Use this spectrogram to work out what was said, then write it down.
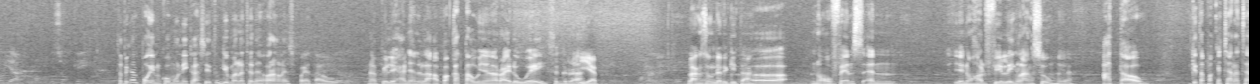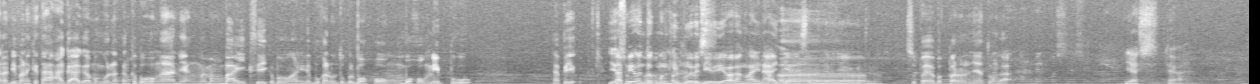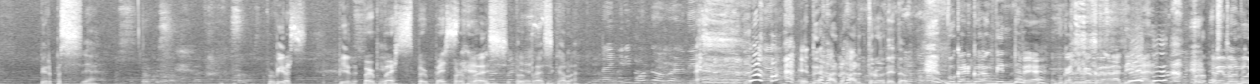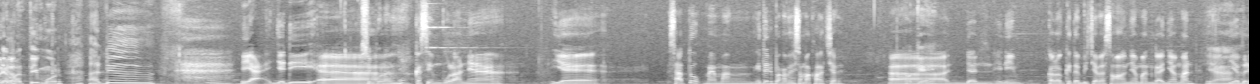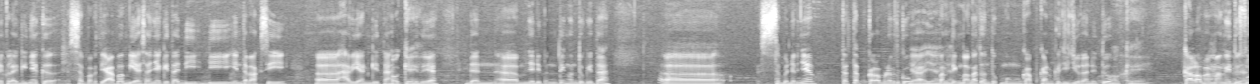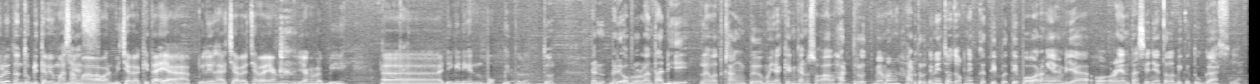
tapi kan poin komunikasi itu gimana caranya orang lain supaya tahu. Nah pilihannya adalah apakah taunya right away segera, Iya. Langsung dari kita. uh, no offense and ya no hard feeling langsung ya, atau kita pakai cara-cara di mana kita agak-agak menggunakan kebohongan yang memang baik sih kebohongan ini bukan untuk berbohong, bohong nipu, tapi ya Tapi sup- untuk uh, menghibur memperhalus. diri orang lain aja Heeh. sebenarnya gitu loh. supaya bapernya tuh nggak Yes. ya purpose ya Purpose. Pir, Purpose, purpose. purpose Yes. purpose kalau Nah yang ini bodoh berarti. itu hard hard truth itu Bukan kurang pintar ya, bukan juga kurang latihan. Tapi tuh emang di bodoh. Jawa Timur aduh Ya, jadi eh, Kesimpulannya? kesimpulannya ya satu memang itu dipengaruhi sama culture. Eh, Oke. Dan ini kalau kita bicara soal nyaman gak nyaman, Ya. ya balik laginya ke seperti apa biasanya kita di di interaksi eh, harian kita, Oke. gitu ya. Dan eh, menjadi penting untuk kita eh sebenarnya tetap kalau menurutku Ya, ya, penting banget untuk mengungkapkan kejujuran itu. Oke. Kalau memang itu Benar. sulit untuk diterima sama Yes. lawan bicara kita ya pilihlah cara-cara yang yang lebih eh, dingin-dingin empuk gitu loh. Betul. Dan dari obrolan tadi lewat Kang Te meyakinkan soal hard truth, memang hard truth ini cocoknya ke tipe-tipe orang yang dia orientasinya itu lebih ke tugas ya.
